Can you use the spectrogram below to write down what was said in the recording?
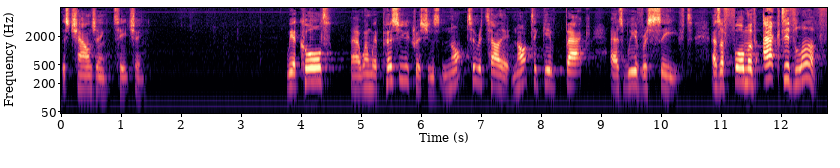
this challenging teaching. We are called, uh, when we're persecuted Christians, not to retaliate, not to give back as we have received, as a form of active love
